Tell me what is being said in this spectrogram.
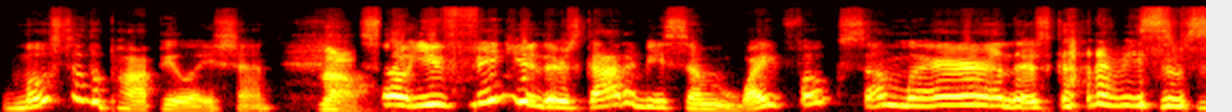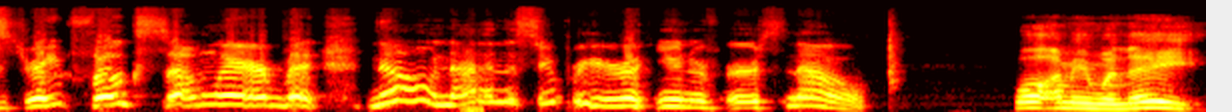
most of the population No. so you figure there's got to be some white folks somewhere and there's got to be some straight folks somewhere but no not in the superhero universe no Well, I mean, when they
